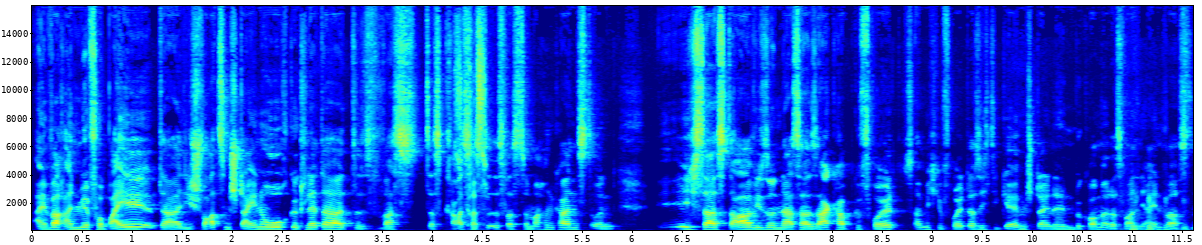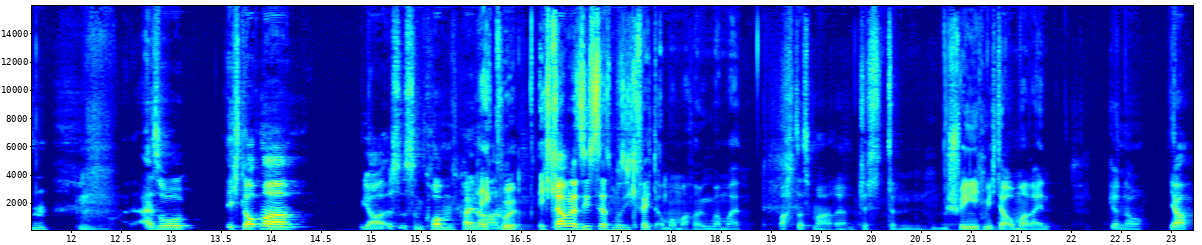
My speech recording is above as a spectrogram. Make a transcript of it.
einfach an mir vorbei, da die schwarzen Steine hochgeklettert, das, was das krasseste ist, was du machen kannst. Und ich saß da wie so ein nasser Sack, hab gefreut, es hat mich gefreut, dass ich die gelben Steine hinbekomme. Das waren die einfachsten. also, ich glaube mal, ja, es ist im Kommen, keine Hey, Ahnung. cool. Ich glaube, da siehst du, das muss ich vielleicht auch mal machen irgendwann mal. Mach das mal, Adrian. Das, dann schwinge ich mich da auch mal rein. Genau. Ja,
